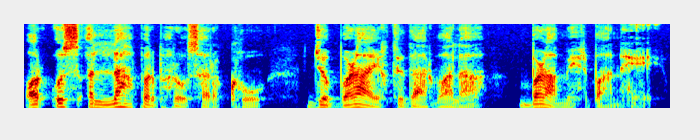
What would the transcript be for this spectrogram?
اور اس اللہ پر بھروسہ رکھو جو بڑا اقتدار والا بڑا مہربان ہے۔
